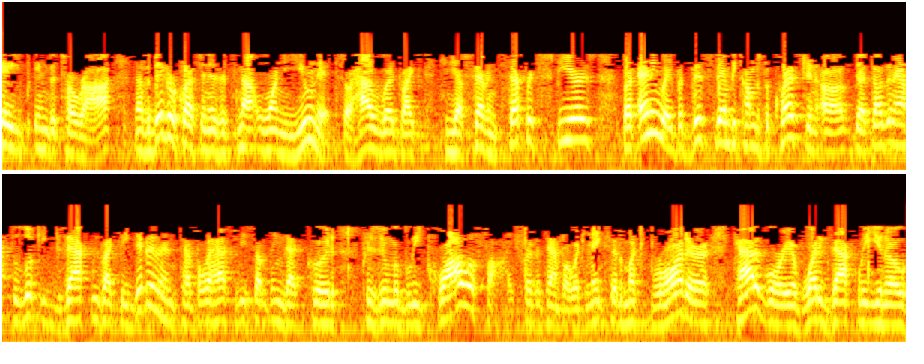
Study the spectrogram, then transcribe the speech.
shape in the Torah. Now the bigger question is, it's not one unit. So how would like can you have seven separate spears? But anyway, but this then becomes the question of that doesn't have to look exactly like they did it in the temple. It has to be something that could presumably qualify for the temple, which makes it a much broader category of what exactly you know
